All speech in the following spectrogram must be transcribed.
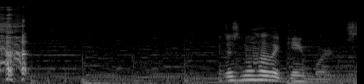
I just know how the game works.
